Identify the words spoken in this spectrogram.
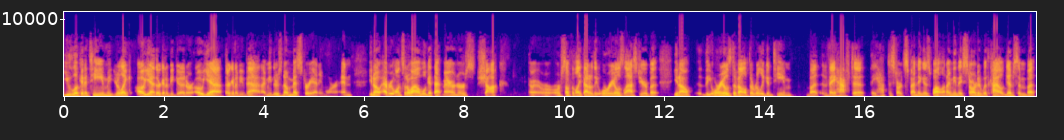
You look at a team, you're like, oh yeah, they're going to be good, or oh yeah, they're going to be bad. I mean, there's no mystery anymore. And you know, every once in a while, we'll get that Mariners shock or, or, or something like that, or the Orioles last year. But you know, the Orioles developed a really good team, but they have to they have to start spending as well. And I mean, they started with Kyle Gibson, but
